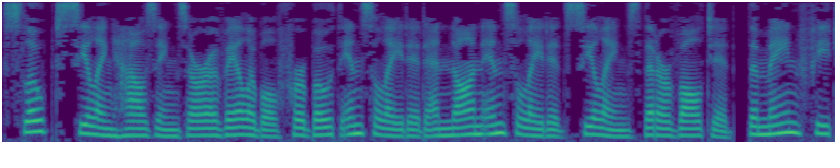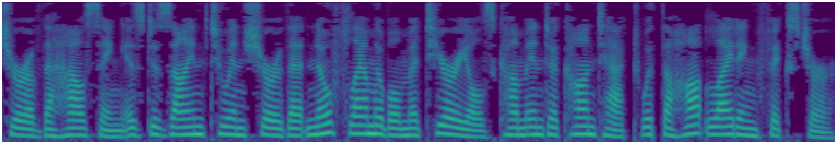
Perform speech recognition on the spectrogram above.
Sloped ceiling housings are available for both insulated and non-insulated ceilings that are vaulted. The main feature of the housing is designed to ensure that no flammable materials come into contact with the hot lighting fixture.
